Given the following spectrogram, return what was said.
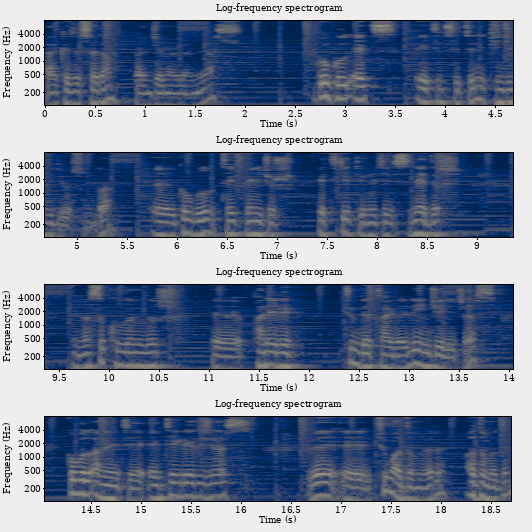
Herkese selam, ben Cem Evren Biraz. Google Ads eğitim setinin ikinci videosunda e, Google Tag Manager etiket yöneticisi nedir, e, nasıl kullanılır, e, paneli tüm detaylarıyla inceleyeceğiz. Google Analytics'e entegre edeceğiz ve tüm adımları adım adım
